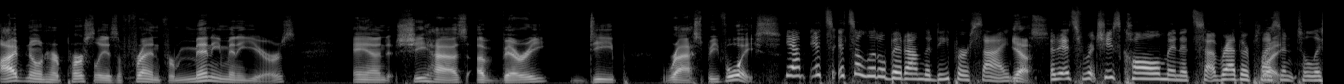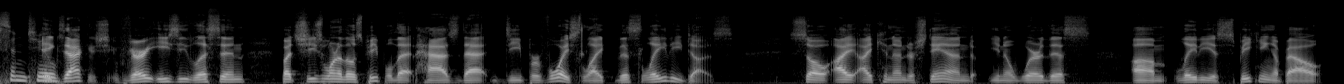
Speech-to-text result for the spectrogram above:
I've known her personally as a friend for many, many years, and she has a very deep, raspy voice. Yeah, it's it's a little bit on the deeper side. Yes. And it's she's calm and it's uh, rather pleasant Right. to listen to. Exactly. She, very easy listen, but she's one of those people that has that deeper voice like this lady does. So I, I can understand, you know, where this um, lady is speaking about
